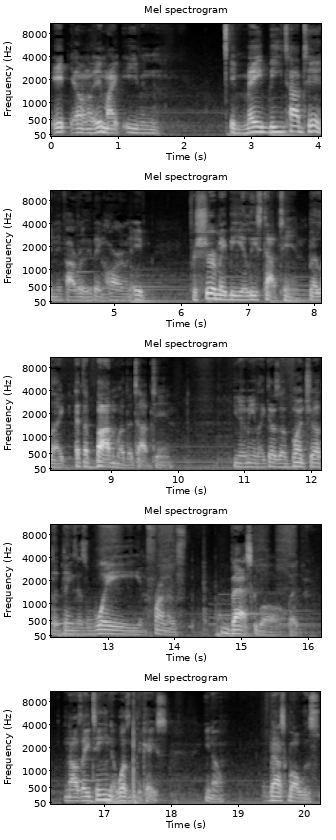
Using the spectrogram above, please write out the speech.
it. I don't know. It might even. It may be top ten if I really think hard on it. it for sure may be at least top 10, but like at the bottom of the top 10. You know what I mean? Like there's a bunch of other things that's way in front of basketball. But when I was 18, that wasn't the case. You know, basketball was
